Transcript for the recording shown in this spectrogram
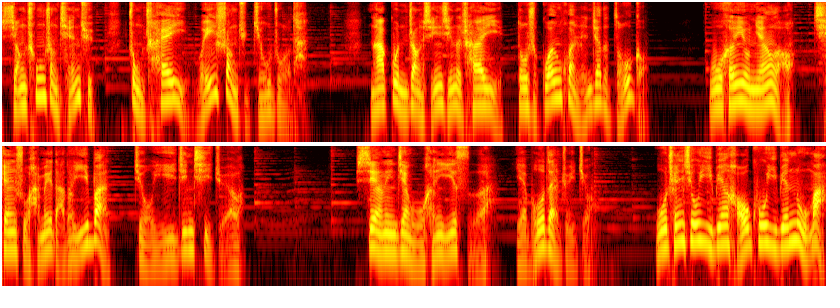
想冲上前去。众差役围上去揪住了他，拿棍杖行刑的差役都是官宦人家的走狗。武恒又年老，签数还没打到一半，就已经气绝了。县令见武恒已死，也不再追究。武晨修一边嚎哭一边怒骂，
